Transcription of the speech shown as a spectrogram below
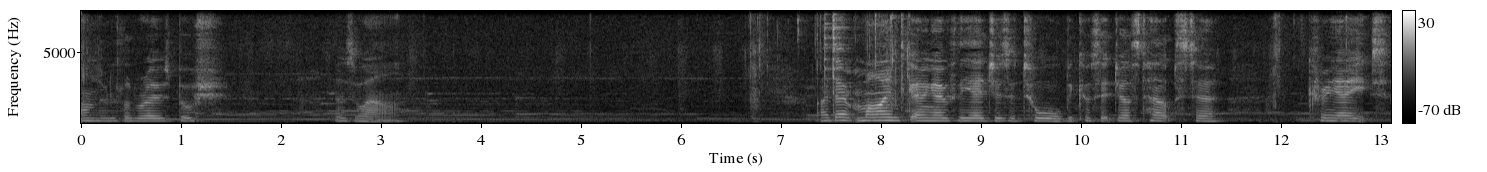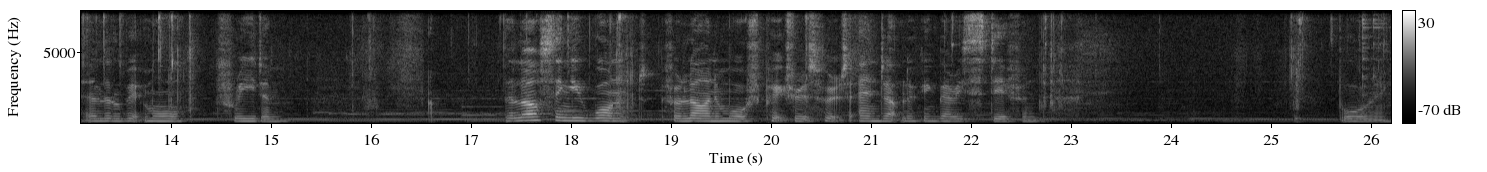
on the little rose bush as well. I don't mind going over the edges at all because it just helps to create a little bit more freedom. The last thing you want for a line and wash picture is for it to end up looking very stiff and boring.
